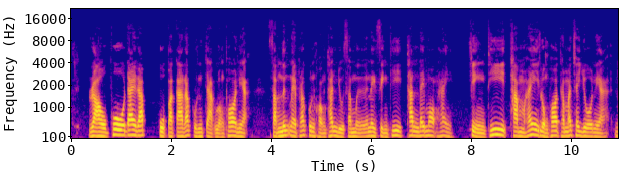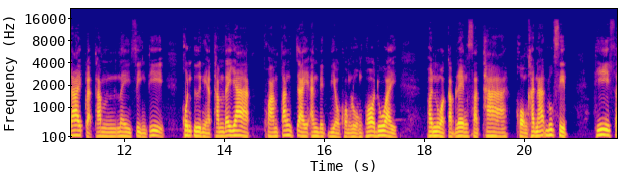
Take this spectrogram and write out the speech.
ำเราผู้ได้รับอุปการะคุณจากหลวงพ่อเนี่ยสำนึกในพระคุณของท่านอยู่เสมอในสิ่งที่ท่านได้มอบให้ สิ่งที่ทำให้หลวงพ่อธรรมชโยเนี่ยได้กระทำในสิ่งที่คนอื่นเนี่ยทำได้ยากความตั้งใจอันเด็ดเดี่ยวของหลวงพ่อด้วย ผนวกกับแรงศรัทธาของคณะลูกศิษย์ที่ส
